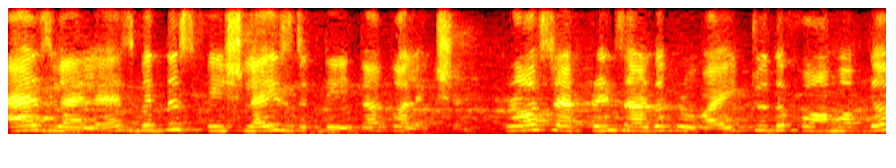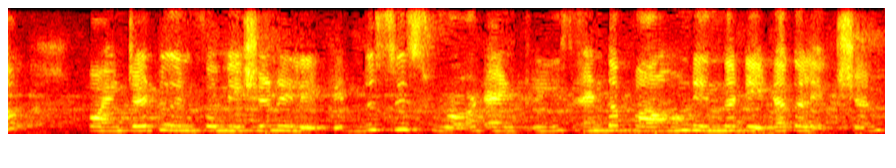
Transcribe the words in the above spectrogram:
as well as with the specialized data collection. Cross-reference are the provide to the form of the pointer to information related to SwissProt entries and the found in the data collection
